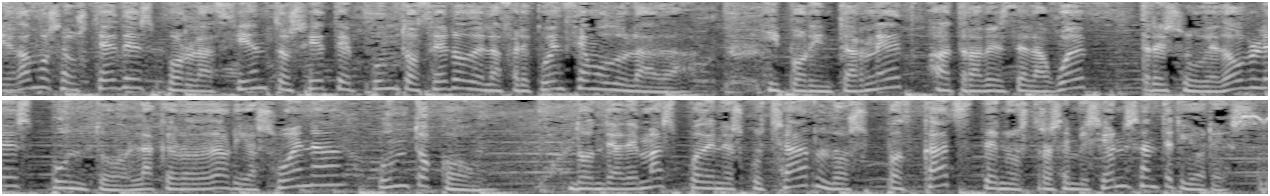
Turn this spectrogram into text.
Llegamos a ustedes por la 107.0 de la frecuencia modulada y por internet a través de la web www.lacorredoriasuena.com, donde además pueden escuchar los podcasts de nuestras emisiones anteriores.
